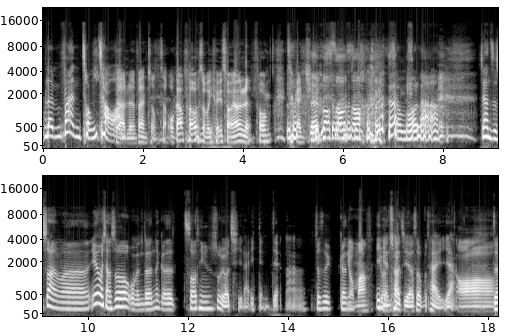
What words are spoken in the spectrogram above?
冷饭虫草对啊，啊！冷饭虫草，我刚刚不知道为什么有一种像冷风的感觉。冷风嗖嗖。什么啦？这样子算吗？因为我想说，我们的那个收听数有起来一点点啊，就是跟有吗？一年特辑的时候不太一样。哦，对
